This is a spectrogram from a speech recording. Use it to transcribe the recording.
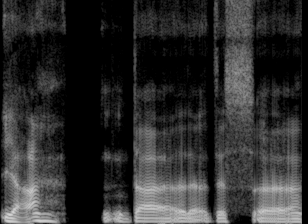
Ja, da das äh,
